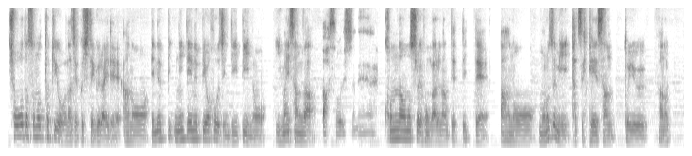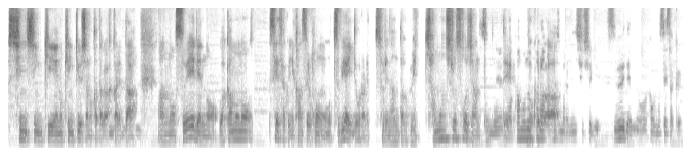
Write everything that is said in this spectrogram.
ちょうどその時を同じくしてぐらいで、あの、NP、認定 NPO 法人 DP の今井さんが、あ、そうでしたね。こんな面白い本があるなんてって言って、あの、諸角達平さんという、あの、新進気鋭の研究者の方が書かれた、あの、スウェーデンの若者政策に関する本をつぶやいておられて、それなんだ、めっちゃ面白そうじゃんと思って、ね、若者から始まる民主主義、スウェーデンの若者政策。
